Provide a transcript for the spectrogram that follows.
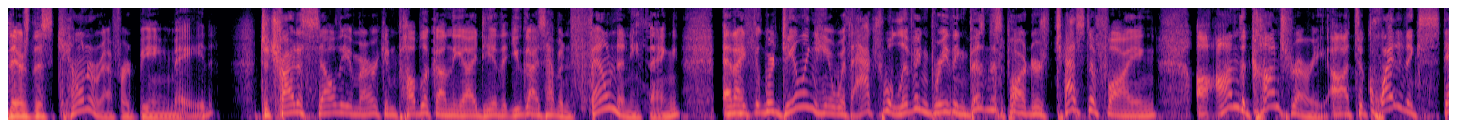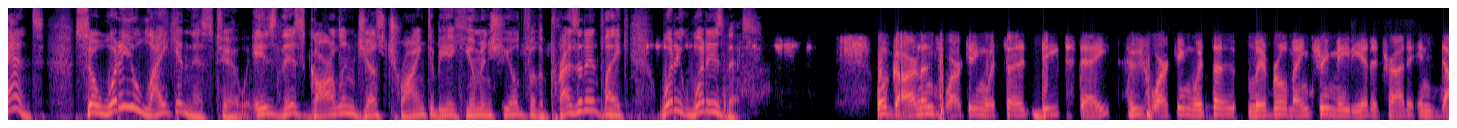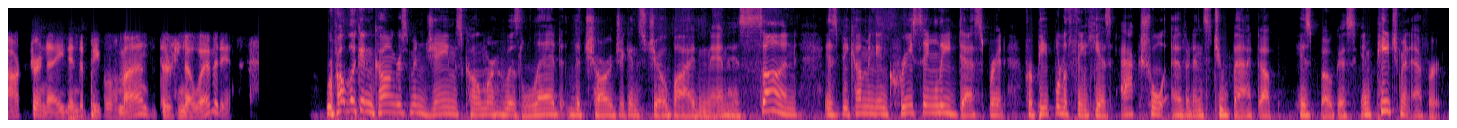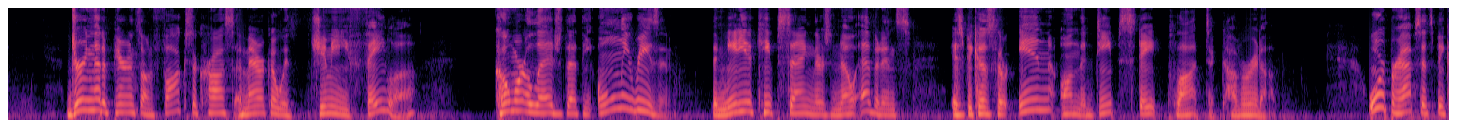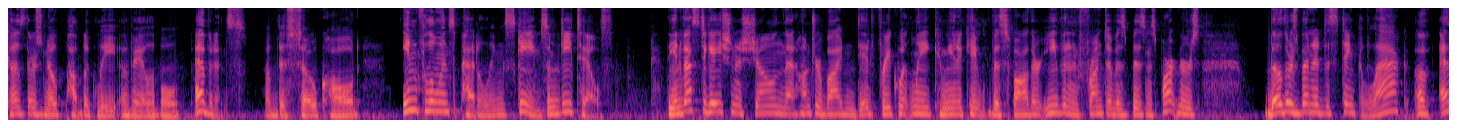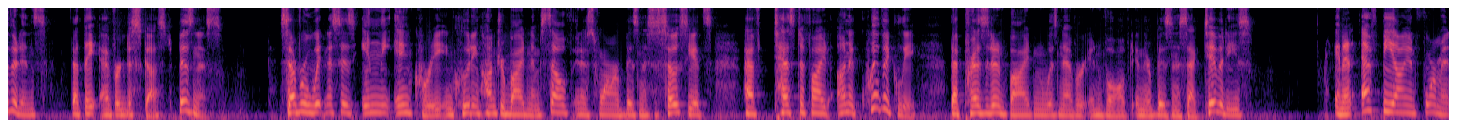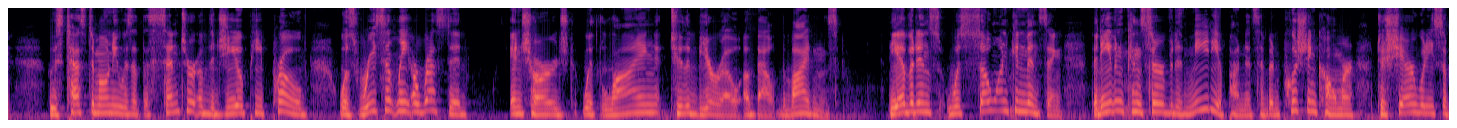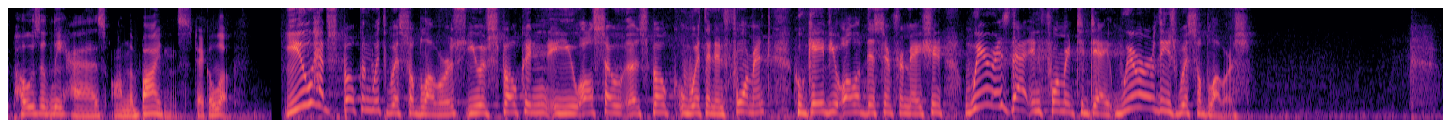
there's this counter effort being made to try to sell the American public on the idea that you guys haven't found anything. And I think we're dealing here with actual living, breathing business partners testifying uh, on the contrary uh, to quite an extent. So, what do you liken this to? Is this Garland just trying to be a human shield for the president? Like, what? What is this? Well, Garland's working with the deep state, who's working with the liberal mainstream media to try to indoctrinate into people's minds that there's no evidence. Republican Congressman James Comer, who has led the charge against Joe Biden and his son, is becoming increasingly desperate for people to think he has actual evidence to back up his bogus impeachment effort. During that appearance on Fox Across America with Jimmy Failla, Comer alleged that the only reason the media keeps saying there's no evidence is because they're in on the deep state plot to cover it up. Or perhaps it's because there's no publicly available evidence of this so called influence peddling scheme. Some details. The investigation has shown that Hunter Biden did frequently communicate with his father, even in front of his business partners, though there's been a distinct lack of evidence that they ever discussed business. Several witnesses in the inquiry, including Hunter Biden himself and his former business associates, have testified unequivocally that President Biden was never involved in their business activities. And an FBI informant whose testimony was at the center of the GOP probe was recently arrested and charged with lying to the Bureau about the Bidens. The evidence was so unconvincing that even conservative media pundits have been pushing Comer to share what he supposedly has on the Bidens. Take a look. You have spoken with whistleblowers. You have spoken, you also uh, spoke with an informant who gave you all of this information. Where is that informant today? Where are these whistleblowers?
